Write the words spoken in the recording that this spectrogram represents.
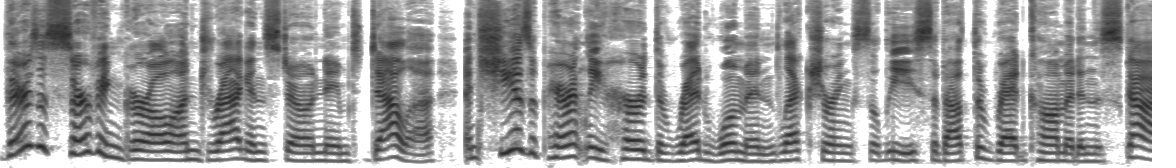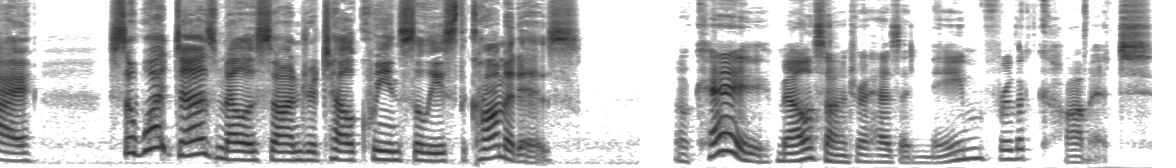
There's a serving girl on Dragonstone named Dalla, and she has apparently heard the Red Woman lecturing Selyse about the red comet in the sky. So, what does Melisandre tell Queen Selyse the comet is? Okay, Melisandre has a name for the comet,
